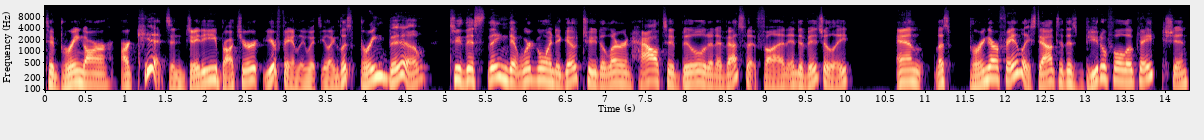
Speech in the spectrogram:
to bring our our kids? And JD brought your your family with you. Like, let's bring them to this thing that we're going to go to to learn how to build an investment fund individually. And let's bring our families down to this beautiful location.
